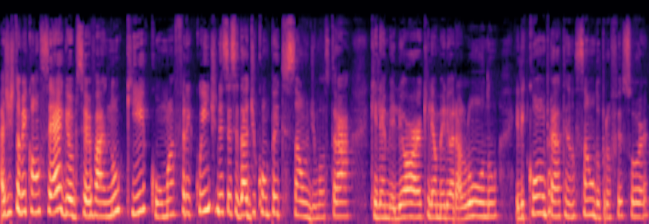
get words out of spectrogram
A gente também consegue observar no Kiko uma frequente necessidade de competição, de mostrar que ele é melhor, que ele é o melhor aluno, ele compra a atenção do professor.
